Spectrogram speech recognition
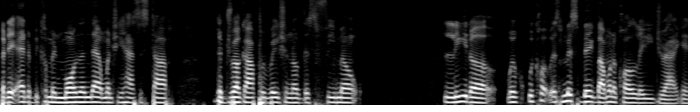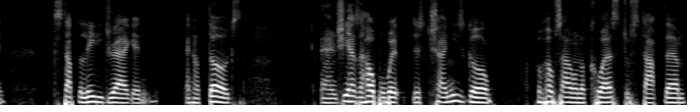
but it ended up becoming more than that when she has to stop the drug operation of this female leader. We, we call it Miss Big, but I want to call her Lady Dragon. To stop the Lady Dragon and her thugs, and she has to help her with this Chinese girl who helps out on a quest to stop them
